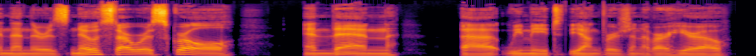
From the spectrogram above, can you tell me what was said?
And then there is no Star Wars scroll. And then uh, we meet the young version of our hero.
